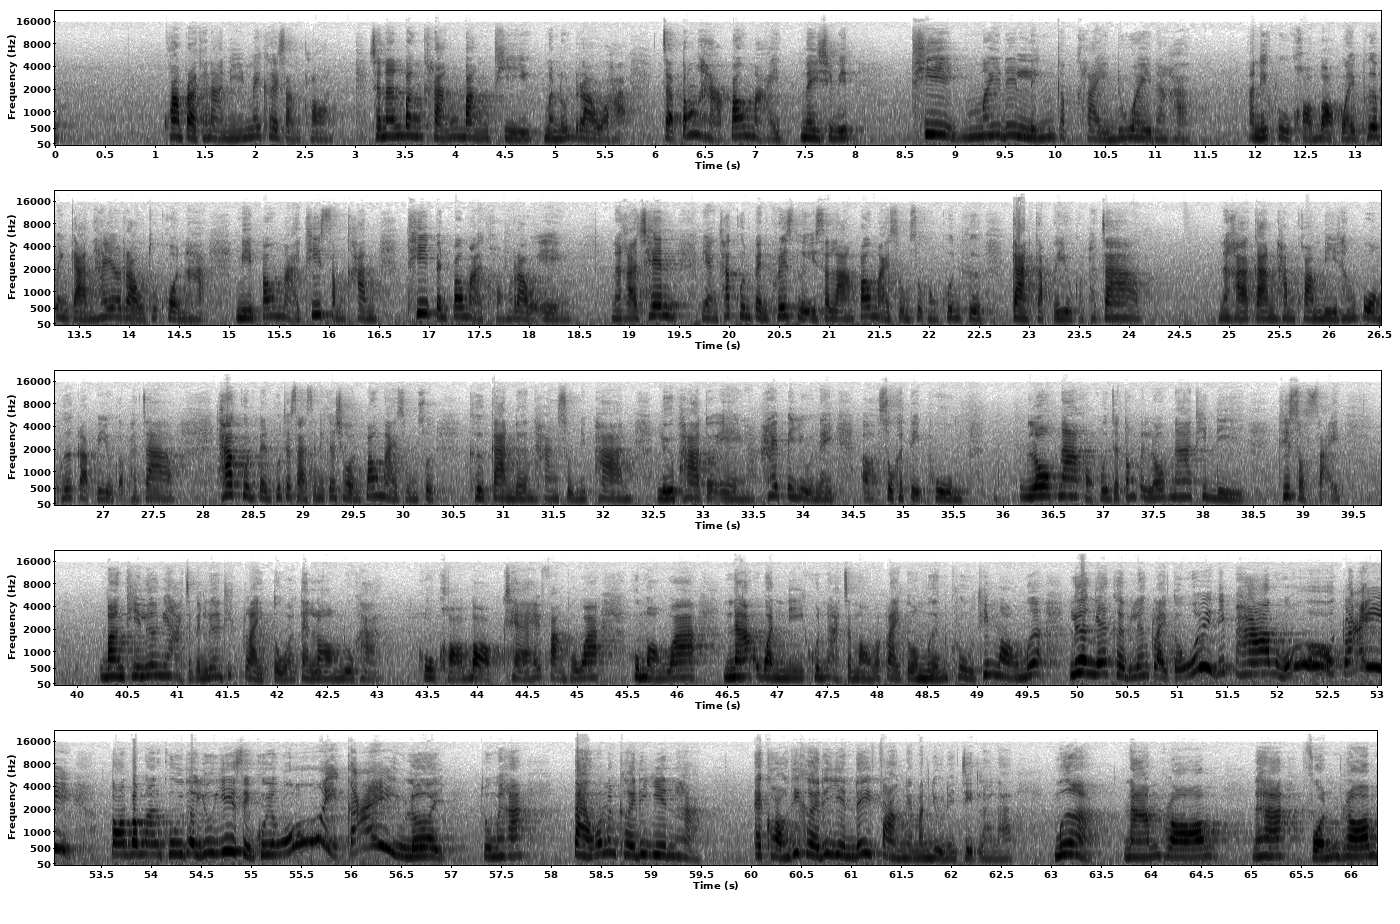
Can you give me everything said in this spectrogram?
ความปรารถนานี้ไม่เคยสั่นคลอน ฉะนั้นบางครั้งบางทีมนุษย์เราอะค่ะจะต้องหาเป้าหมายในชีวิตที่ไม่ได้ลิงก์กับใครด้วยนะคะ อันนี้ครูขอบอกไว้เพื่อเป็นการให้เราทุกคนนะคะมีเป้าหมายที่สำคัญที่เป็นเป้าหมายของเราเอง นะคะ เช่น อย่างถ้าคุณเป็นคริสต์หรืออิสลามเป้าหมายสูงสุดของคุณคือ การกลับไปอยู่กับพระเจ้านะคะ การทำความดีทั้งปวงเพื่อกลับไปอยู่กับพระเจ้า ถ้าคุณเป็นพุทธศาสนิกชน เป้าหมายสูงสุด คือการเดินทางสู่นิพพาน หรือพาตัวเองอะให้ไปอยู่ในสุขติภูมิ โลกหน้าของคุณจะต้องเป็นโลกหน้าที่ดีที่สดใส บางทีเรื่องนี้อาจจะเป็นเรื่องที่ไกลตัวแต่ลองดูค่ะ ครูขอบอกแชร์ให้ฟังเพราะว่าครูมองว่าณวันนี้คุณอาจจะมองว่าไกลตัวเหมือนครูที่มองเมื่อเรื่องนี้เคยเป็นเรื่องไกลตัวอุ้ยนิพพานโอ้ไกล ตอนประมาณครูอายุ 20ครูยังโอ้ยไกลอยู่เลยถูกไหมคะแต่ว่ามันเคยได้ยินค่ะไอของที่เคยได้ยินได้ฟังเนี่ยมันอยู่ในจิตเราแล้วเมื่อน้ำพร้อมนะคะฝนพร้อม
